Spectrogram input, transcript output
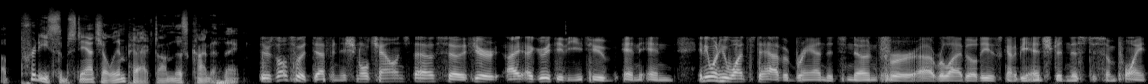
a pretty substantial impact on this kind of thing. There's also a definitional challenge, though. So if you're, I agree with you that YouTube and, and anyone who wants to have a brand that's known for uh, reliability is going to be interested in this to some point.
